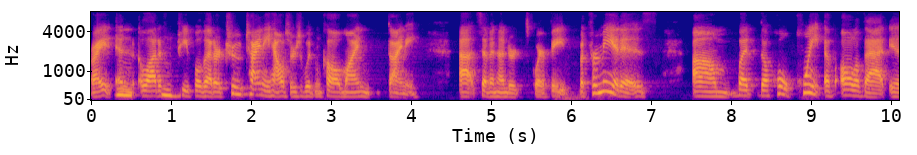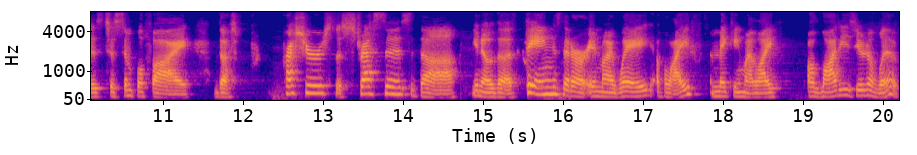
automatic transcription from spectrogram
right? Mm-hmm. And a lot of mm-hmm. people that are true tiny housers wouldn't call mine tiny at 700 square feet, but for me it is. Um, but the whole point of all of that is to simplify the pressures, the stresses, the, you know, the things that are in my way of life, making my life a lot easier to live.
